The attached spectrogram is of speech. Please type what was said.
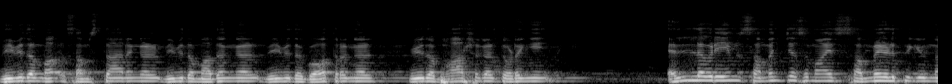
വിവിധ സംസ്ഥാനങ്ങൾ വിവിധ മതങ്ങൾ വിവിധ ഗോത്രങ്ങൾ വിവിധ ഭാഷകൾ തുടങ്ങി എല്ലാവരെയും സമഞ്ജസമായി സമ്മേളിപ്പിക്കുന്ന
